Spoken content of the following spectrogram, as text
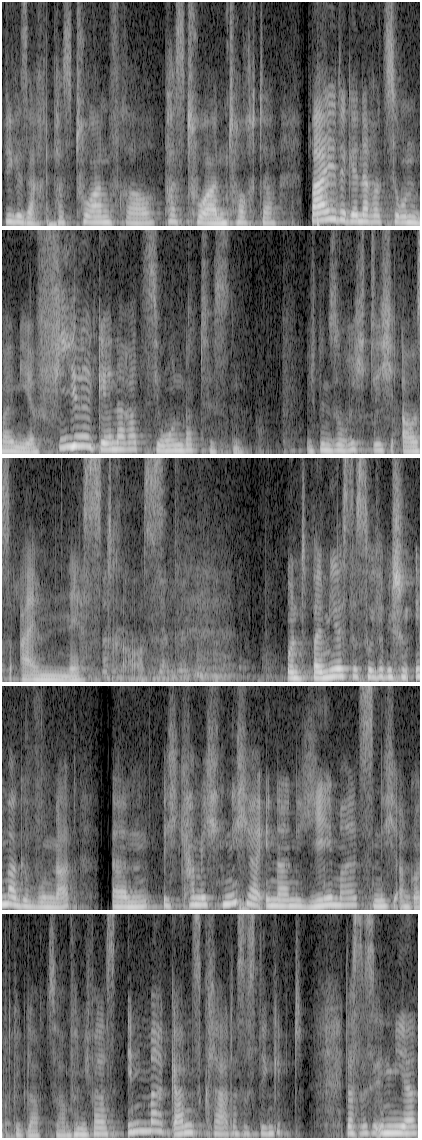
Wie gesagt, Pastorenfrau, Pastorentochter, beide Generationen bei mir, vier Generationen Baptisten. Ich bin so richtig aus einem Nest raus. Und bei mir ist es so, ich habe mich schon immer gewundert, ich kann mich nicht erinnern, jemals nicht an Gott geglaubt zu haben. Für mich war das immer ganz klar, dass es den gibt. Das ist in mir,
